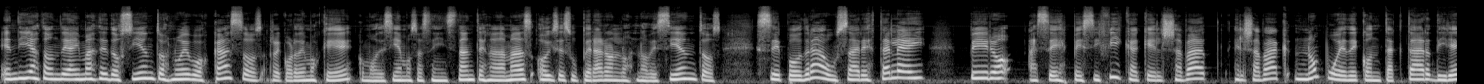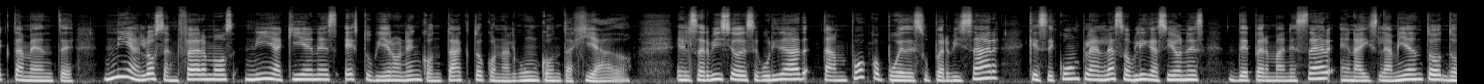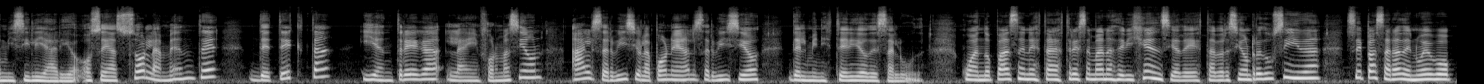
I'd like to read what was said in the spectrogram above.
En días donde hay más de 200 nuevos casos, recordemos que, como decíamos hace instantes nada más, hoy se superaron los 900, se podrá usar esta ley pero se especifica que el Shabbat el Shabak no puede contactar directamente ni a los enfermos ni a quienes estuvieron en contacto con algún contagiado. El servicio de seguridad tampoco puede supervisar que se cumplan las obligaciones de permanecer en aislamiento domiciliario, o sea, solamente detecta y entrega la información al servicio, la pone al servicio del Ministerio de Salud. Cuando pasen estas tres semanas de vigencia de esta versión reducida, se pasará de nuevo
